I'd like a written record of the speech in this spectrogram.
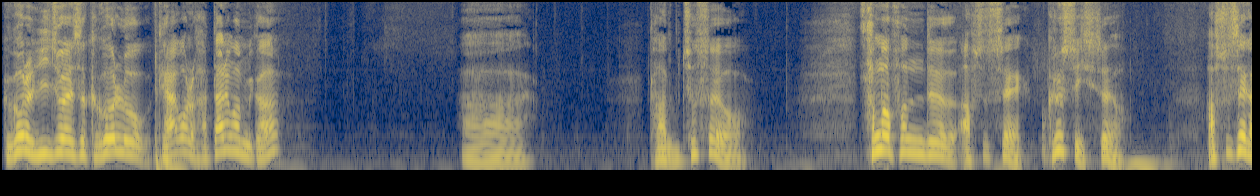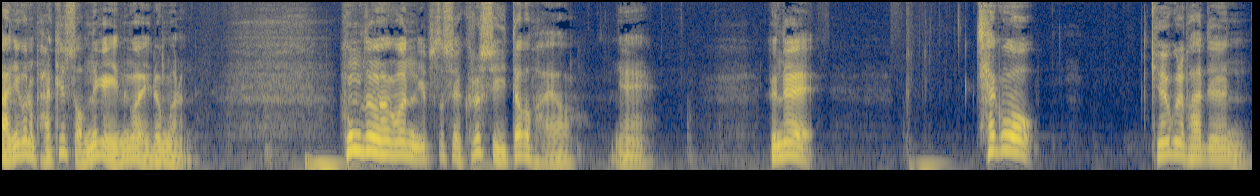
그거를 위조해서 그걸로 대학원을 갔다는 겁니까? 아, 다 미쳤어요. 사모펀드 압수수색, 그럴 수 있어요. 압수수색 아니고는 밝힐 수 없는 게 있는 거예요, 이런 거는. 홍등학원 입수수색, 그럴 수 있다고 봐요. 예. 근데, 최고 교육을 받은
